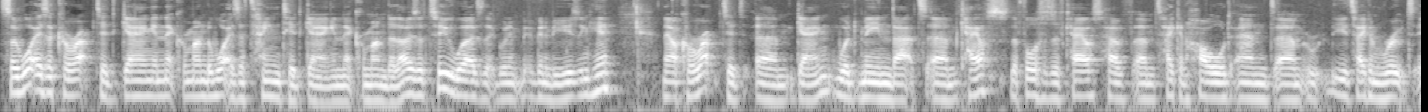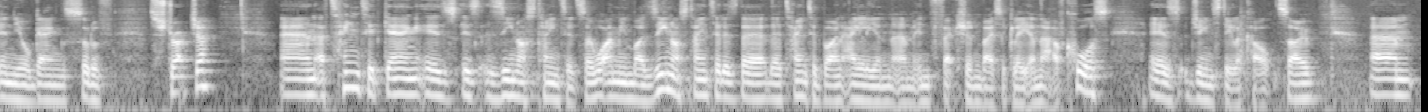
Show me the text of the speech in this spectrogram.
So, what is a corrupted gang in Necromunda? What is a tainted gang in Necromunda? Those are two words that we're going to be using here. Now, a corrupted um, gang would mean that um, chaos, the forces of chaos, have um, taken hold and um, you've taken root in your gang's sort of structure. And a tainted gang is is Xenos tainted. So what I mean by Xenos tainted is they're they're tainted by an alien um, infection, basically, and that, of course, is Genestealer Cult. So um,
